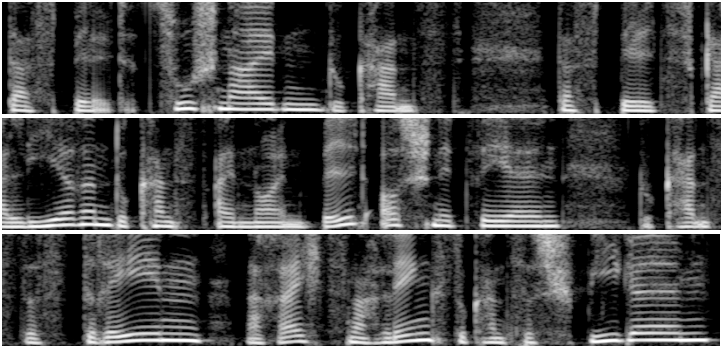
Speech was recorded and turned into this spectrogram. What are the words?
das Bild zuschneiden, du kannst das Bild skalieren, du kannst einen neuen Bildausschnitt wählen, du kannst es drehen nach rechts, nach links, du kannst es spiegeln.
